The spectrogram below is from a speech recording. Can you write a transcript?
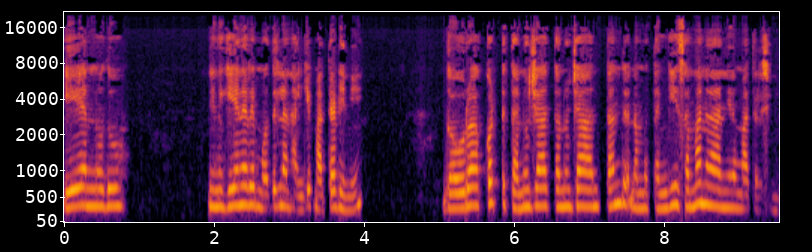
ಏ ಅನ್ನೋದು? ನಿನಗೇನಾರೆ ಮೊದಲು ನಾನು ಹಂಗೆ ಮಾತಾಡೀನಿ. ಗೌರವ ಕೊಟ್ಟು ತನುಜ ತನುಜ ಅಂತಂದ್ ನಮ್ಮ ತಂಗಿ ಸಮಾನ ನಾನು ಮಾತಾಡ್ಸೀನಿ.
